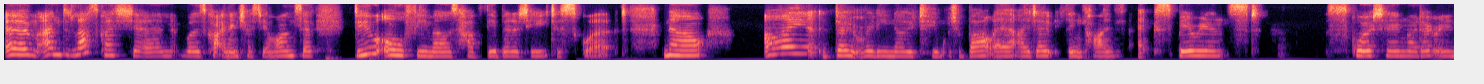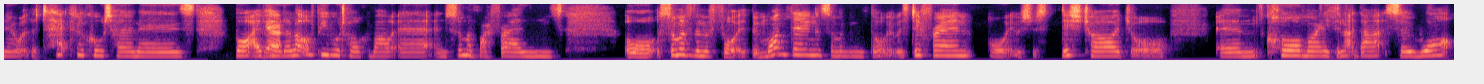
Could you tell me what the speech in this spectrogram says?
um, and last question was quite an interesting one. So, do all females have the ability to squirt? Now, I don't really know too much about it. I don't think I've experienced squirting. I don't really know what the technical term is, but I've Yeah. heard a lot of people talk about it, and some of my friends, or some of them have thought it'd been one thing, and some of them thought it was different, or it was just discharge or um cum or anything like that. So what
